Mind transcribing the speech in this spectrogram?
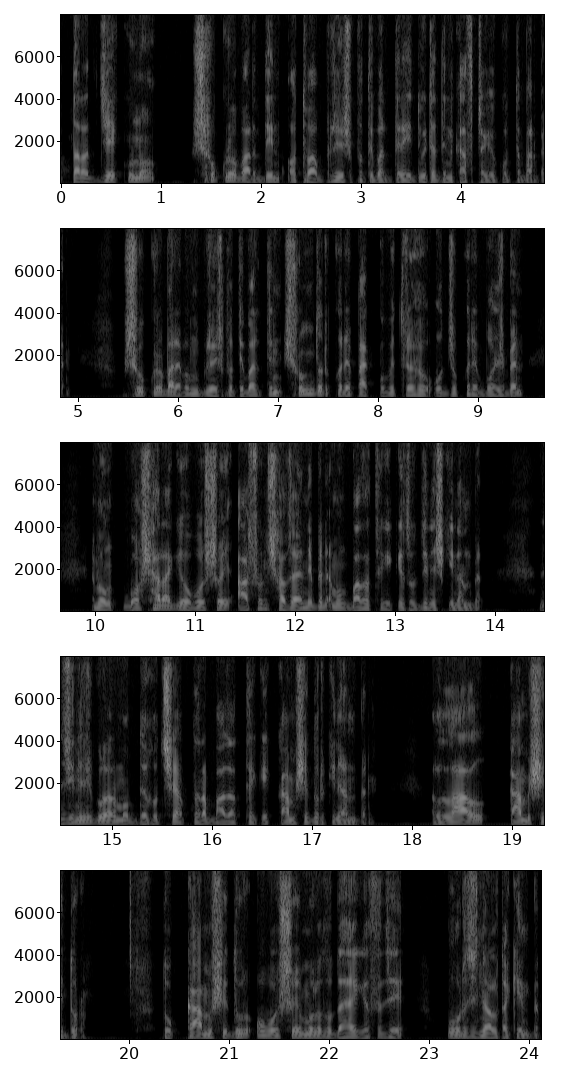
আপনারা যে কোনো শুক্রবার দিন অথবা বৃহস্পতিবার দিন এই দুইটা দিন কাজটাকে করতে পারবেন। শুক্রবার এবং বৃহস্পতিবার দিন সুন্দর করে পাক পবিত্র হয়ে উজ্জু করে বসবেন এবং বসার আগে অবশ্যই আসন সাজায় নেবেন এবং বাজার থেকে কিছু জিনিস কিনে আনবেন। জিনিসগুলোর মধ্যে হচ্ছে আপনারা বাজার থেকে কাম সিঁদুর কিনে আনবেন। লাল কাম সিঁদুর। তো কাম সিঁদুর অবশ্যই মূলত দেখা গেছে যে অরিজিনালটা কিনবেন।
